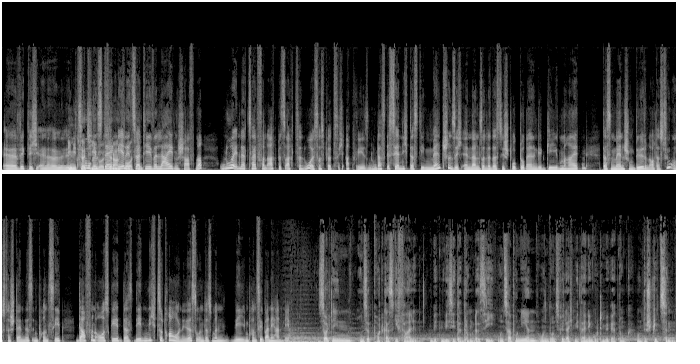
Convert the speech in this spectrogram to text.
äh, wirklich äh, Initiative, Denken, Initiative, Leidenschaft. Ne? Nur in der Zeit von 8 bis 18 Uhr ist das plötzlich abwesend. Und das ist ja nicht, dass die Menschen sich ändern, sondern dass die strukturellen Gegebenheiten, das Menschenbild und auch das Führungsverständnis im Prinzip davon ausgeht, dass denen nicht zu trauen ist und dass man die im Prinzip an die Hand nimmt. Sollte Ihnen unser Podcast gefallen, bitten wir Sie darum, dass Sie uns abonnieren und uns vielleicht mit einer guten Bewertung unterstützen.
